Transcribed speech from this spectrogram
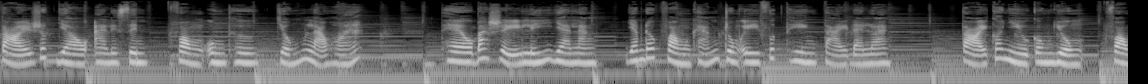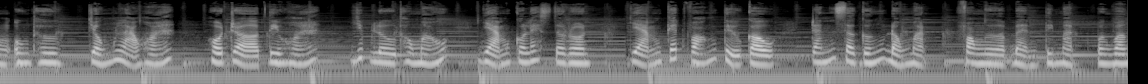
Tỏi rất giàu allicin, phòng ung thư, chống lão hóa. Theo bác sĩ Lý Gia Lăng, giám đốc phòng khám trung y Phước Thiên tại Đài Loan, tỏi có nhiều công dụng phòng ung thư, chống lão hóa, hỗ trợ tiêu hóa, giúp lưu thông máu, giảm cholesterol, giảm kết vón tiểu cầu, tránh sơ cứng động mạch, phòng ngừa bệnh tim mạch, vân vân.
